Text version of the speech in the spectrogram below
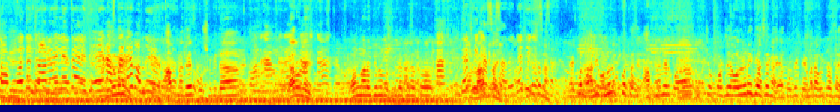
যাবে। আপনাদের অসুবিধা কারণে অন্য আরেকজনের অসুবিধা করে তো ঠিক লাভ আছে নাই। ঠিক ঠিক আছে না? এখন আমি অনুরোধ করতেছি আপনাদের কথা উচ্চ পর্যায়ে অলরেডি গেছে না এত যে ক্যামেরা হইতেছে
